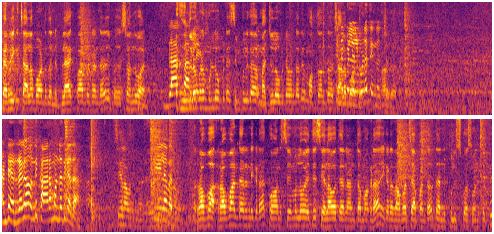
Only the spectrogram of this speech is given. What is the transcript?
కర్రీకి చాలా బాగుంటుందండి. బ్లాక్ పాపెట్ అంటారు సందువా బ్లాక్ ఇందులో కూడా ముళ్ళు ఒకటే సింపుల్గా మధ్యలో ఒకటే ఉంటుంది మొత్తం అంతా చాలా పిల్లలు కూడా బాగుంటుంది. అంటే ఎర్రగా ఉంది కారం ఉండదు కదా? శీలావతి రవ్వ రవ్వ అంటారండి ఇక్కడ. కోనసీమలో అయితే శీలావతి అని అంటాం అక్కడ. ఇక్కడ రవ్వ చేప అంటారు. దాన్ని పులుసు కోసం అని చెప్పి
